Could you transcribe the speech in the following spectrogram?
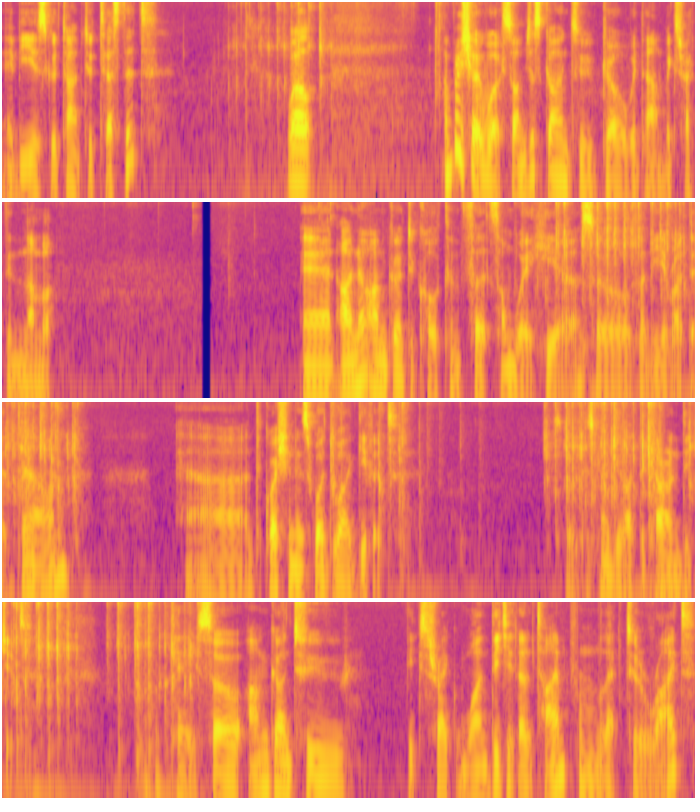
maybe it's a good time to test it. Well, I'm pretty sure it works, so I'm just going to go with um, extracting the number. And I know I'm going to call convert somewhere here, so let me write that down. Uh, the question is, what do I give it? So it's going to be like the current digit. Okay, so I'm going to extract one digit at a time from left to right.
